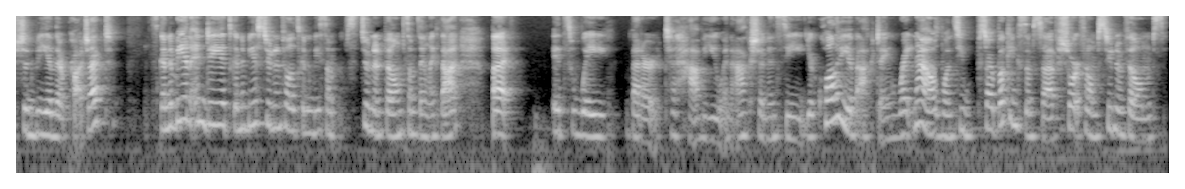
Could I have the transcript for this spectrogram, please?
should be in their project. It's going to be an indie, it's going to be a student film, it's going to be some student film, something like that, but it's way better to have you in action and see your quality of acting right now. Once you start booking some stuff, short films, student films,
